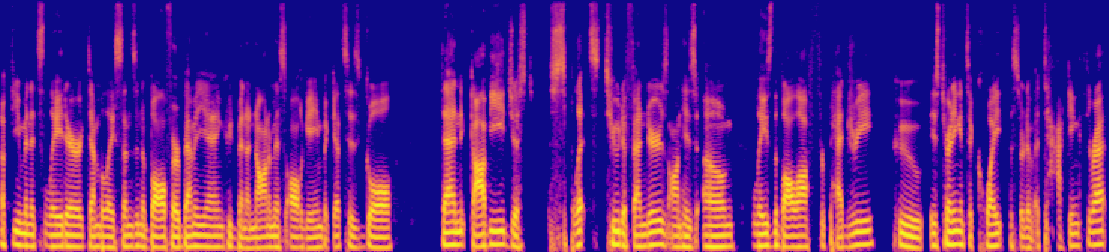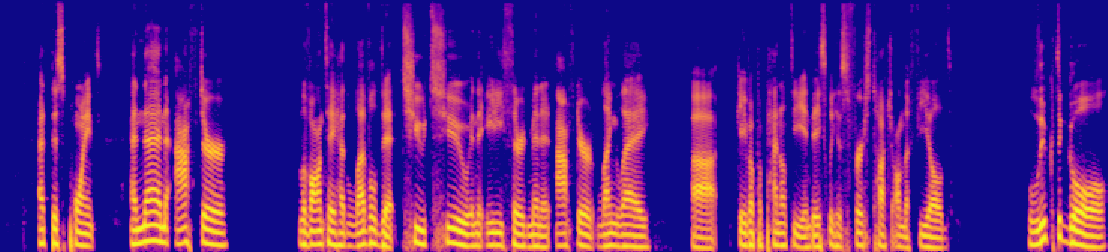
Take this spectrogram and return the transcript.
A few minutes later, Dembele sends in a ball for Aubameyang, who'd been anonymous all game, but gets his goal. Then Gavi just splits two defenders on his own, lays the ball off for Pedri, who is turning into quite the sort of attacking threat at this point. And then after Levante had leveled it 2 2 in the 83rd minute, after Lenglet uh, gave up a penalty and basically his first touch on the field, Luuk de Gool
